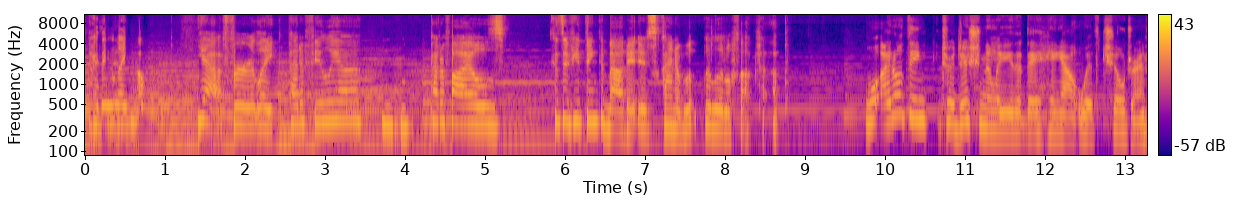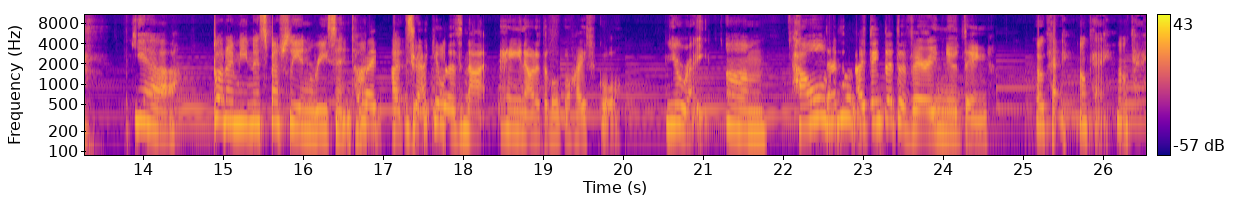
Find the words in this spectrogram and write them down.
Are they like, oh, yeah, for like pedophilia, mm, pedophiles? Because if you think about it, it's kind of a, little fucked up. Well, I don't think traditionally that they hang out with children. Yeah, but I mean, especially in recent times, like Dracula is not hanging out at the local high school. You're right. Um, how old? I think that's a very new thing. Okay, okay, okay.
